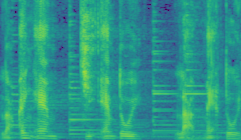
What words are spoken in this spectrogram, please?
là anh em, chị em tôi, là mẹ tôi.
